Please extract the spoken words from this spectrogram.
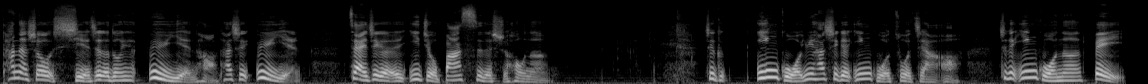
他那时候写这个东西寓言哈，他是寓言，在这个一九八四的时候呢。这个英国，因为他是一个英国作家啊，这个英国呢被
